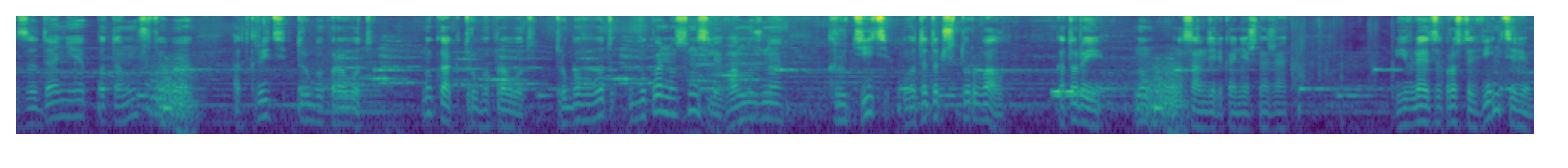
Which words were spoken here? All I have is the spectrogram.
Задание потому, чтобы открыть трубопровод. Ну как трубопровод? Трубопровод в буквальном смысле. Вам нужно крутить вот этот штурвал, который, ну, на самом деле, конечно же, является просто вентилем,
